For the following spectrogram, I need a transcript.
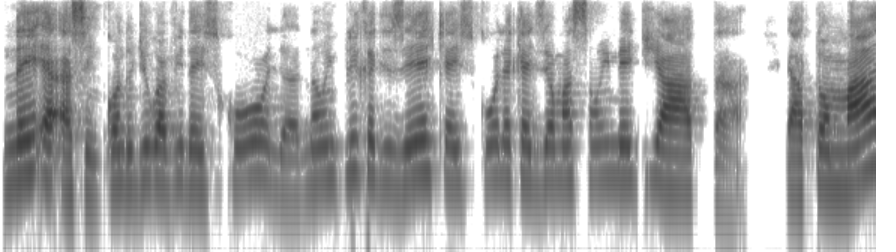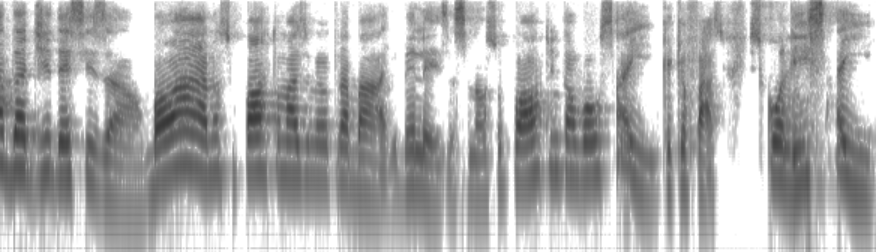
nem, assim, quando digo a vida é escolha, não implica dizer que a escolha quer dizer uma ação imediata. É a tomada de decisão. Bom, ah, não suporto mais o meu trabalho. Beleza, se não suporto, então vou sair. O que, que eu faço? Escolhi sair.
